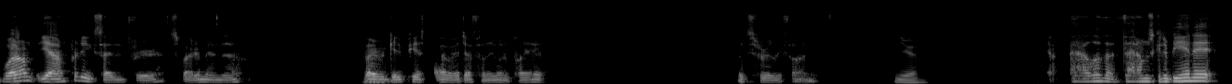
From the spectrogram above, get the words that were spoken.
what I'm yeah, I'm pretty excited for Spider Man though. If I ever get a PS5, I definitely want to play it. Looks really fun. Yeah. And I love that Venom's gonna be in it.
